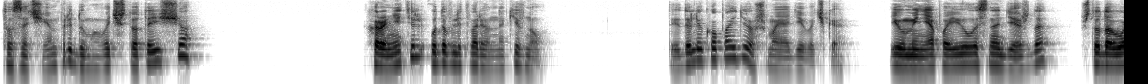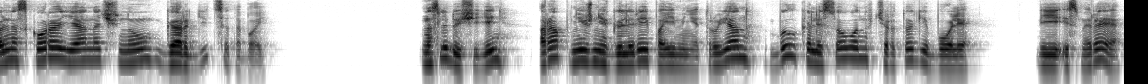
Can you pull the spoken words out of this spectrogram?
то зачем придумывать что-то еще? Хранитель удовлетворенно кивнул. «Ты далеко пойдешь, моя девочка. И у меня появилась надежда, что довольно скоро я начну гордиться тобой». На следующий день раб нижних галерей по имени Труян был колесован в чертоге боли, и Эсмирея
